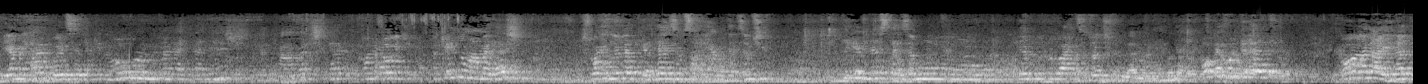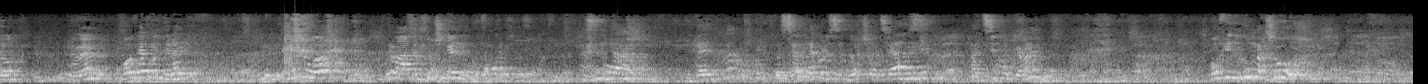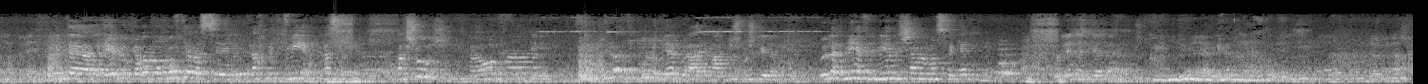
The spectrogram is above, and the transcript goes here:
يعمل حاجة كويسة لكن هو ما أتقنهاش ما عملش حاجة. قوي فكانه ما عملهاش. مش واحد يقول لك يا تعزم صحيح ما تعزمش انت جايب ناس تعزمهم ياكل كل واحد سندوتش هو بياكل ثلاثة هو قال عينات اهو تمام؟ هو بياكل ثلاثة تجيب واحد انت ما عزمتوش كده. بس انت بس هتاكل السندوتش وهتسيبه. هتسيبه كمان. ممكن يكون مغشوش انت جايب له كباب وكفتة بس لحمه كمية مثلا مغشوش فهو دلوقتي كله بياكل عادي ما عندوش مشكلة. يقول لك 100% من الشعب المصري كان كلنا كده.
